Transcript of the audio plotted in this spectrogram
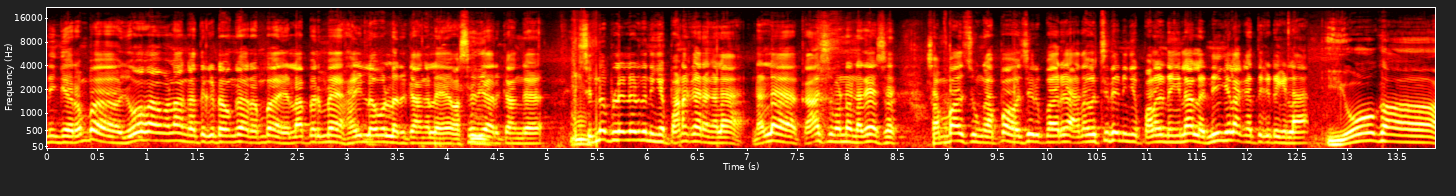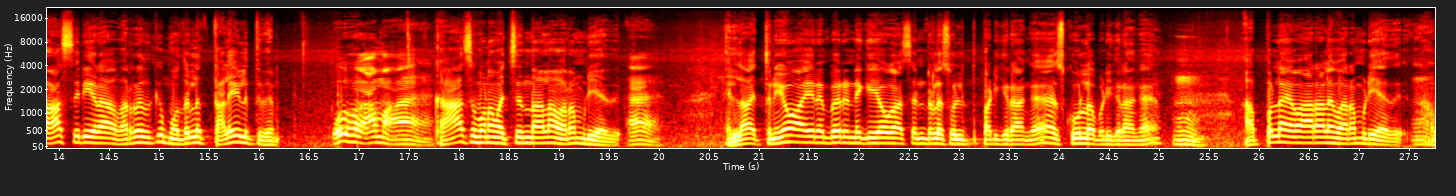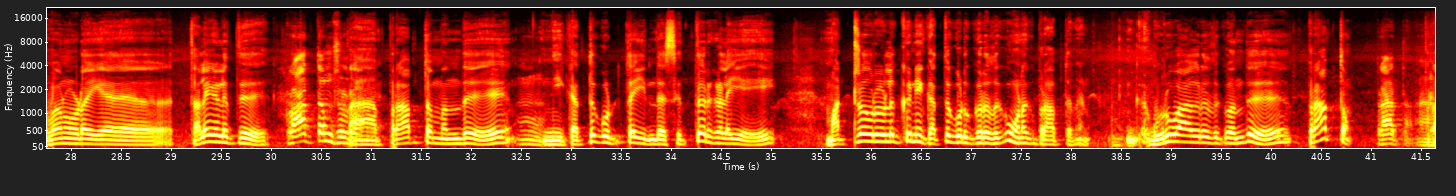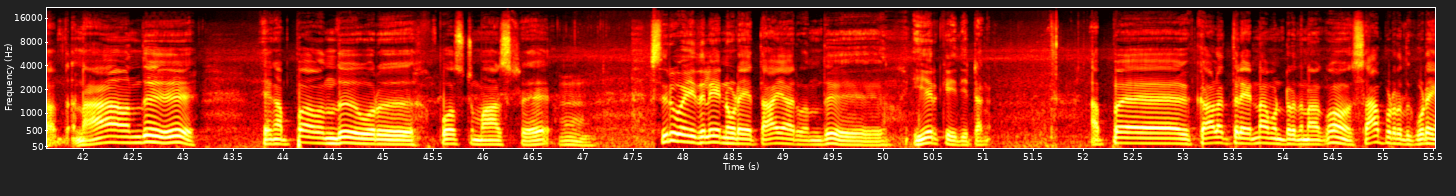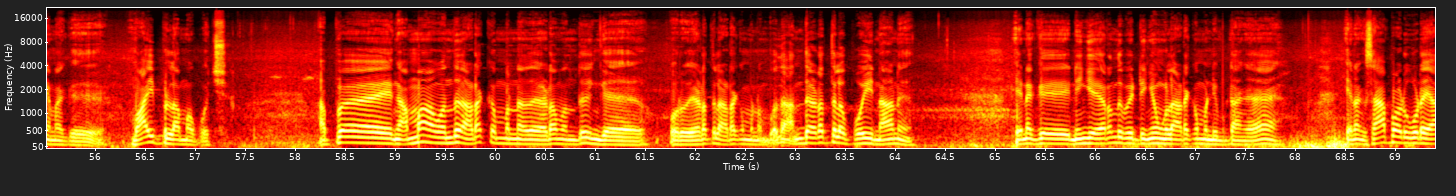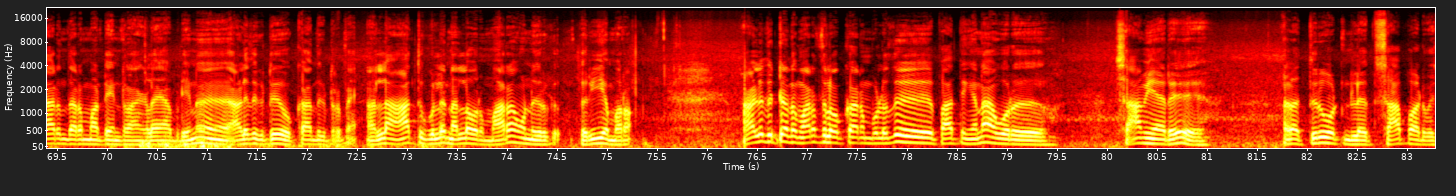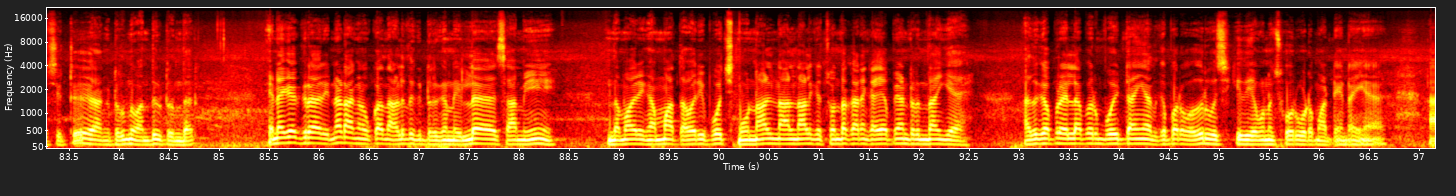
நீங்கள் ரொம்ப யோகாவெல்லாம் கற்றுக்கிட்டவங்க ரொம்ப எல்லா பேருமே ஹை லெவலில் இருக்காங்களே வசதியாக இருக்காங்க. சின்ன பிள்ளையிலேருந்து நீங்கள் பணக்காரங்களா? நல்ல காசு வேணால் நிறையா ச சம்பாதிச்சு உங்கள் அப்பா வச்சுருப்பாரு. அதை வச்சுதே நீங்கள் பழகினீங்களா? இல்லை நீங்களா கற்றுக்கிட்டீங்களா யோகா ஆசிரியராக வர்றதுக்கு முதல்ல தலையெழுத்து வேணும். ஓஹோ ஆமாம் காசு பணம் வச்சுருந்தாலாம் வர முடியாது. ஆ. எல்லா எத்தனையோ ஆயிரம் பேர் இன்றைக்கி யோகா சென்டரில் சொல்லி படிக்கிறாங்க ஸ்கூலில் படிக்கிறாங்க. அப்போல்லாம் யாராலும் வர முடியாது. அவனுடைய தலையெழுத்து பிராத்தம் ஆ, சொல்கிறாங்க பிராப்தம் வந்து நீ கற்றுக் கொடுத்த இந்த சித்தர்களையே மற்றவர்களுக்கு நீ கற்றுக் கொடுக்கறதுக்கு உனக்கு பிராப்தம் வேணும். குருவாகிறதுக்கு வந்து பிராப்தம். பிராத்தம் ஆ. பிராப்தம். நான் வந்து எங்கள் அப்பா வந்து ஒரு போஸ்ட் மாஸ்டரு. சிறு வயதிலே என்னுடைய தாயார் வந்து இயற்கை எழுதிட்டாங்க. அப்போ காலத்தில் என்ன பண்ணுறதுனாக்கும் சாப்பிட்றது கூட எனக்கு வாய்ப்பு இல்லாமல் போச்சு. அப்போ எங்கள் அம்மா வந்து அடக்கம் பண்ண இடம் வந்து இங்கே ஒரு இடத்துல அடக்கம் பண்ணும்போது அந்த இடத்துல போய் நான் எனக்கு நீங்கள் இறந்து போயிட்டீங்க உங்களை அடக்கம் பண்ணி விட்டாங்க எனக்கு சாப்பாடு கூட யாரும் தர மாட்டேன்றாங்களே அப்படின்னு அழுதுகிட்டு உட்காந்துக்கிட்டு இருப்பேன். நல்லா ஆற்றுக்குள்ளே நல்ல ஒரு மரம் ஒன்று இருக்குது பெரிய மரம். அழுதுட்டு அந்த மரத்தில் உட்காரும் பொழுது பார்த்தீங்கன்னா ஒரு சாமியார் நல்லா திருவொட்டில் சாப்பாடு வச்சுட்டு அங்கிட்டிருந்து வந்துக்கிட்டு இருந்தார். என்ன கேட்குறாரு? என்னடா அங்கே உட்காந்து அழுதுகிட்டு இருக்குன்னு? இல்லை சாமி இந்த மாதிரி எங்கள் அம்மா தவறி போச்சு. மூணு நாள் நாலு நாளைக்கு சொந்தக்காரன் கையப்பேன் இருந்தாங்க. அதுக்கப்புறம் எல்லா பேரும் போயிட்டாங்க. அதுக்கப்புறம் வயிறு வசிக்குது. எவனும் சோறு விட மாட்டேன்ட்டாங்க.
